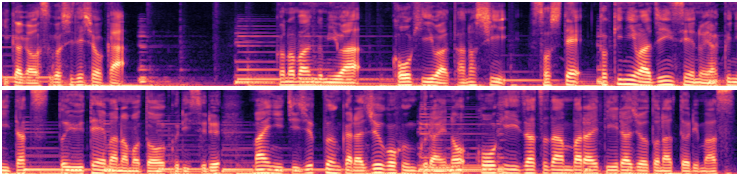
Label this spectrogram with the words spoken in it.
いかがお過ごしでしょうか？この番組はコーヒーは楽しいそして時には人生の役に立つというテーマのもとお送りする毎日10分から15分くらいのコーヒー雑談バラエティラジオとなっております。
